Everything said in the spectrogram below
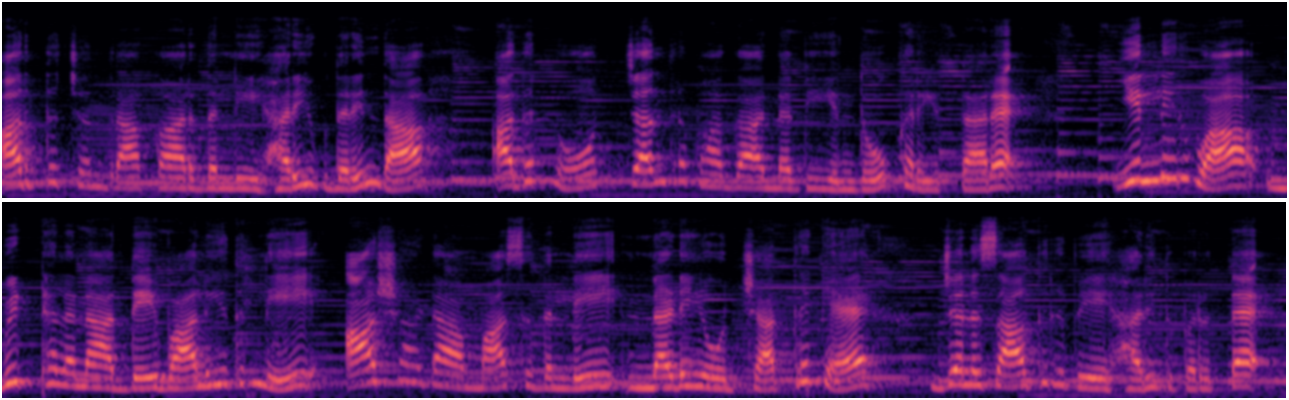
ಅರ್ಧಚಂದ್ರಾಕಾರದಲ್ಲಿ ಹರಿಯುವುದರಿಂದ ಅದನ್ನು ಚಂದ್ರಭಾಗ ನದಿ ಎಂದು ಕರೆಯುತ್ತಾರೆ. ಇಲ್ಲಿರುವ ವಿಠ್ಠಲನ ದೇವಾಲಯದಲ್ಲಿ ಆಷಾಢ ಮಾಸದಲ್ಲಿ ನಡೆಯೋ ಜಾತ್ರೆಗೆ ಜನಸಾಗರವೇ ಹರಿದು ಬರುತ್ತೆ.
